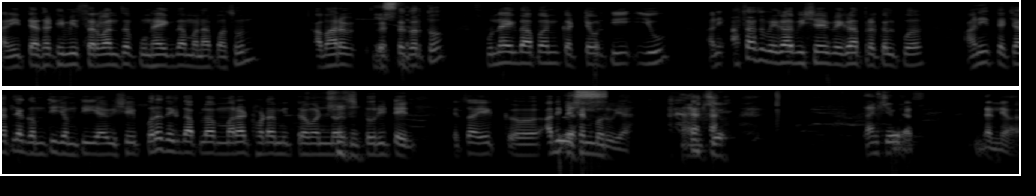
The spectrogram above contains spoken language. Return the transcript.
आणि त्यासाठी मी सर्वांचं पुन्हा एकदा मनापासून आभार व्यक्त करतो. पुन्हा एकदा आपण कट्ट्यावरती येऊ आणि असाच वेगळा विषय वेगळा प्रकल्प आणि त्याच्यातल्या गमती जमती याविषयी परत एकदा आपला मराठवाडा मित्रमंडळ स्टोरीटेल याचा एक अधिवेशन भरूया. थँक्यू थँक्यू. धन्यवाद.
